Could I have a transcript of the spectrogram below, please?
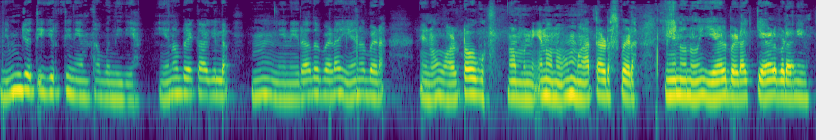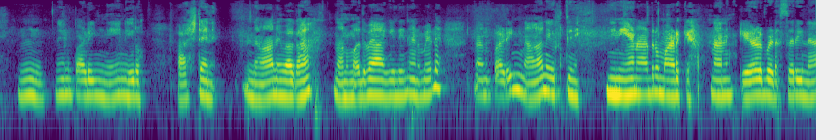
ನಿಮ್ಮ ಜೊತೆಗೆ ಇರ್ತೀನಿ ಅಂತ ಬಂದಿದ್ಯಾ? ಏನೂ ಬೇಕಾಗಿಲ್ಲ. ಹ್ಞೂ ನೀನು ಇರೋದು ಬೇಡ, ಏನೂ ಬೇಡ. ನೀನು ಹೊರಟೋಗು ನಮ್ಮನ್ನ ಏನೋ ಮಾತಾಡಿಸ್ಬೇಡ ಏನೂ ಹೇಳ್ಬೇಡ, ಕೇಳಬೇಡ ನೀನು. ಹ್ಞೂ ನೀನು ಪಾಡಿಗೆ ನೀನಿರು ಅಷ್ಟೇ ನಾನಿವಾಗ ನಾನು ಮದುವೆ ಆಗಿದ್ದೀನಿ ಮೇಲೆ ನನ್ನ ಪಾಡಿಗೆ ನಾನು ಇರ್ತೀನಿ. ನೀನು ಏನಾದರೂ ಮಾಡ್ಕೆ. ನಾನು ಕೇಳಬೇಡ, ಸರಿನಾ?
